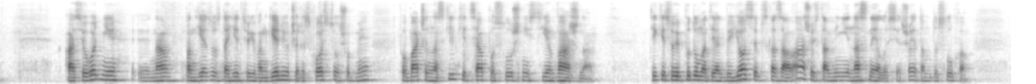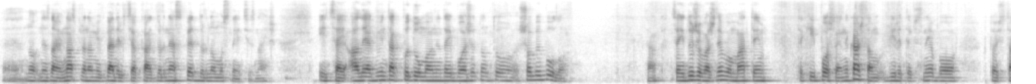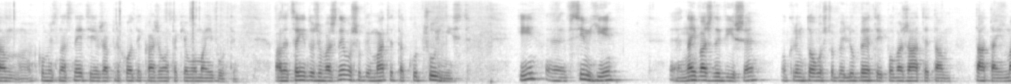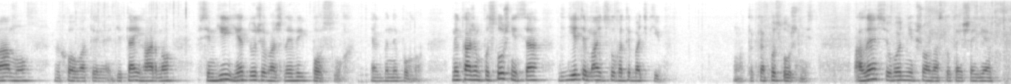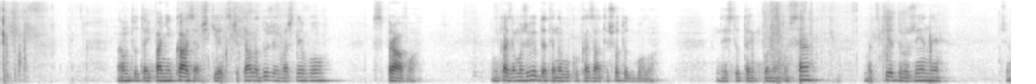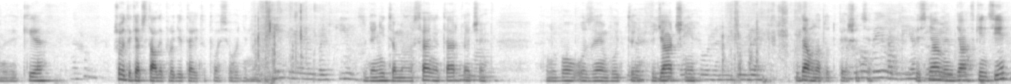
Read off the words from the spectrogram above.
А сьогодні е, нам пан Єсус дає цю Євангелію через Костюл, щоб ми побачили, наскільки ця послушність є важна. Тільки собі подумати, якби Йосип сказав, а щось там мені наснилося, що я там дослухав. Е, Ну, не знаю, в нас принаймні в Бедрівцях кажуть, дурне спить, дурному сниці, знаєш. І цей. Але як він так подумав, не дай Боже, то, то що би було? Так? Це і дуже важливо мати такий послуг. Я не кажу там вірити в сни, бо хтось там е, комусь насниться і вже приходить і каже, о, таке воно має бути. Але це і дуже важливо, щоб мати таку чуйність. І е, в сім'ї е, найважливіше, окрім того, щоб любити і поважати там тата і маму, виховувати дітей гарно, в сім'ї є дуже важливий послух, як би не було. Ми кажемо, послушність це діти мають слухати батьків. О, така послушність. Але сьогодні, що у нас тут ще є? Нам тут пані Казя читала дуже важливу справу. Казя, може ви будете науку казати, що тут було? Десь тут понад усе. Батьки, дружини, чоловіки. Що ви таке читали про дітей тут ось сьогодні? Ну, Діти, милосердя, терплячи, любов узим, будьте вдячні. Де воно тут пишеться? Піснями вдя... в кінці.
